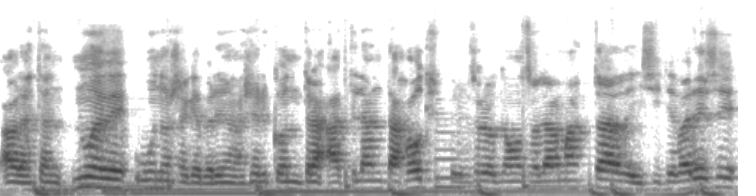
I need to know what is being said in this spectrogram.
Ahora están 9-1 ya que perdieron ayer contra Atlanta Hawks. Pero es lo que vamos a hablar más tarde. Y si te parece,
